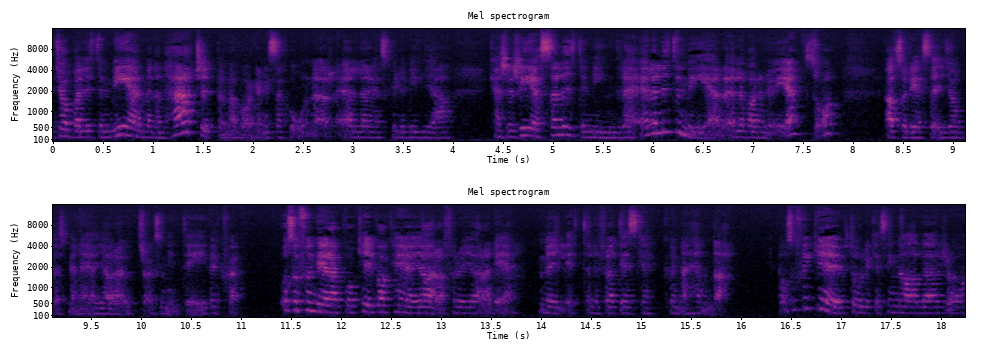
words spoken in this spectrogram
jobba lite mer med den här typen av organisationer. Eller jag skulle vilja kanske resa lite mindre eller lite mer eller vad det nu är. Så. Alltså resa i jobbet menar jag, göra uppdrag som inte är i Växjö. Och så fundera på, okej, okay, vad kan jag göra för att göra det möjligt eller för att det ska kunna hända? Och så skickar jag ut olika signaler och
